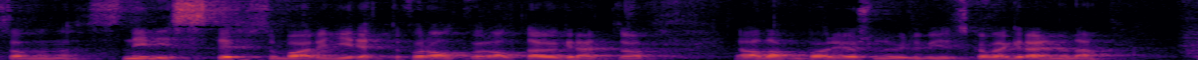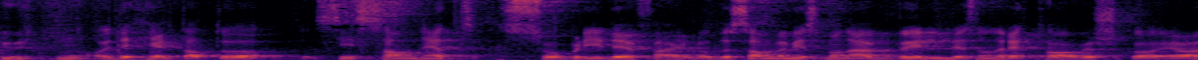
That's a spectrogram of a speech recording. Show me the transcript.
sånne snillister som bare gir etter for alt, for alt er jo greit. og ja da, bare gjør som du vil, vi skal være greie med deg. Uten å i det hele tatt å si sannhet, så blir det feil. Og det samme hvis man er veldig sånn retthaversk og ja,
